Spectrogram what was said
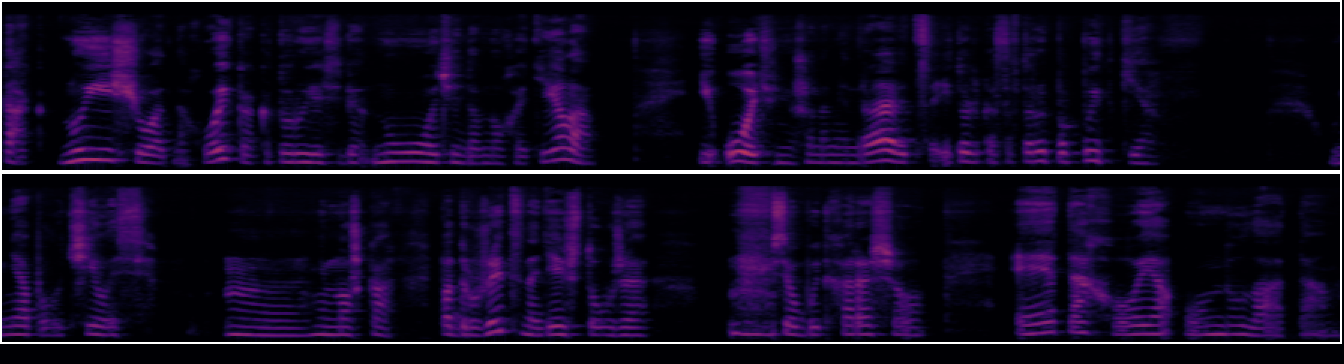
Так, ну и еще одна хойка, которую я себе, ну, очень давно хотела. И очень уж она мне нравится. И только со второй попытки у меня получилось немножко подружиться. Надеюсь, что уже все будет хорошо. Это хоя ондулата.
